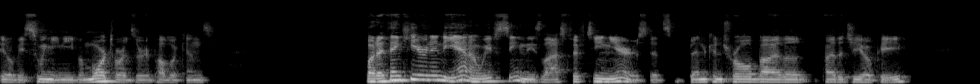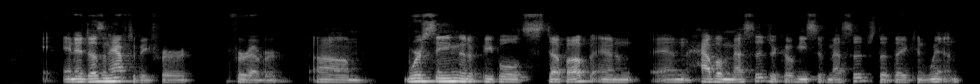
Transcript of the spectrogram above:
it'll be swinging even more towards the Republicans. But I think here in Indiana, we've seen these last 15 years, it's been controlled by the by the GOP, and it doesn't have to be for forever. Um, we're seeing that if people step up and and have a message, a cohesive message, that they can win.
